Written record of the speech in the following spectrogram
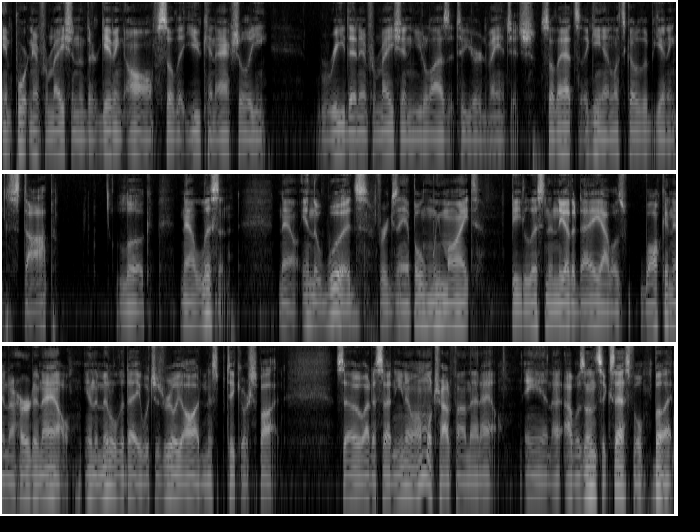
important information that they're giving off so that you can actually read that information utilize it to your advantage. So that's again, let's go to the beginning. Stop, look, now listen. Now, in the woods, for example, we might be listening the other day. I was walking and I heard an owl in the middle of the day, which is really odd in this particular spot. So I decided, you know, I'm going to try to find that owl. And I, I was unsuccessful, but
